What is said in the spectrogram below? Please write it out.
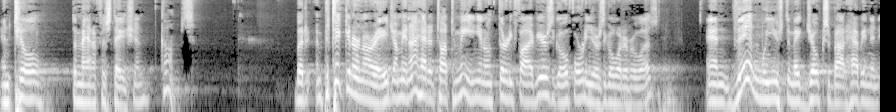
until the manifestation comes. But in particular in our age, I mean, I had it taught to me, you know, 35 years ago, 40 years ago, whatever it was. And then we used to make jokes about having an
